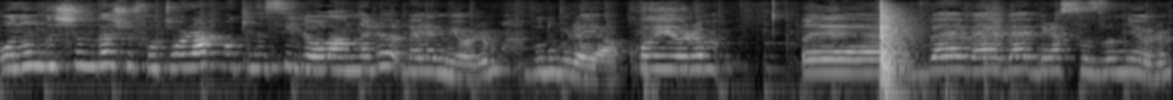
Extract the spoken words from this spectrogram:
Onun dışında şu fotoğraf makinesiyle olanları veremiyorum. Bunu buraya koyuyorum. Ee, ve ve ve biraz hızlanıyorum.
